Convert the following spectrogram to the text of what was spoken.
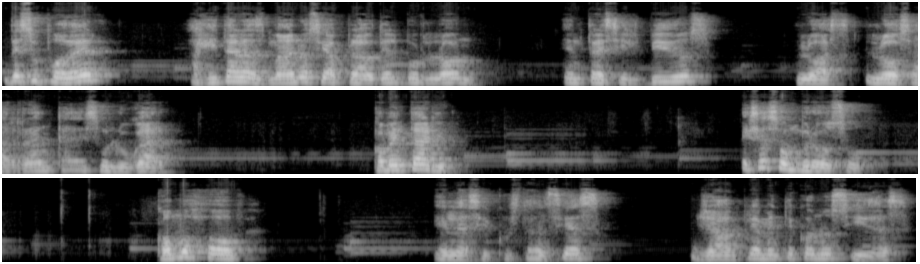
de su poder, agita las manos y aplaude el burlón entre silbidos los, los arranca de su lugar. Comentario. Es asombroso cómo Job, en las circunstancias ya ampliamente conocidas,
